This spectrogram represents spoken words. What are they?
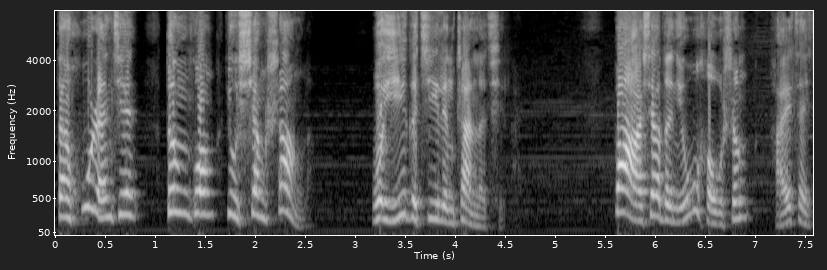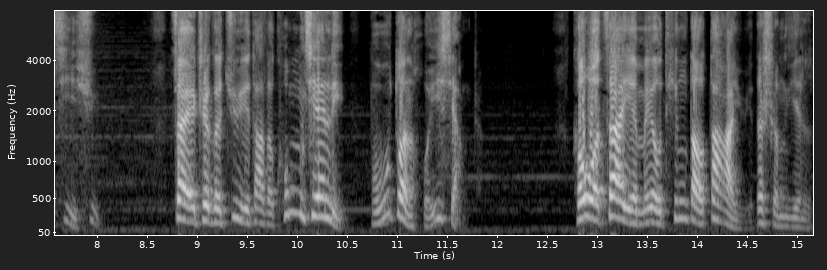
但忽然间，灯光又向上了，我一个机灵站了起来。坝下的牛吼声还在继续，在这个巨大的空间里不断回响着，可我再也没有听到大禹的声音了。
